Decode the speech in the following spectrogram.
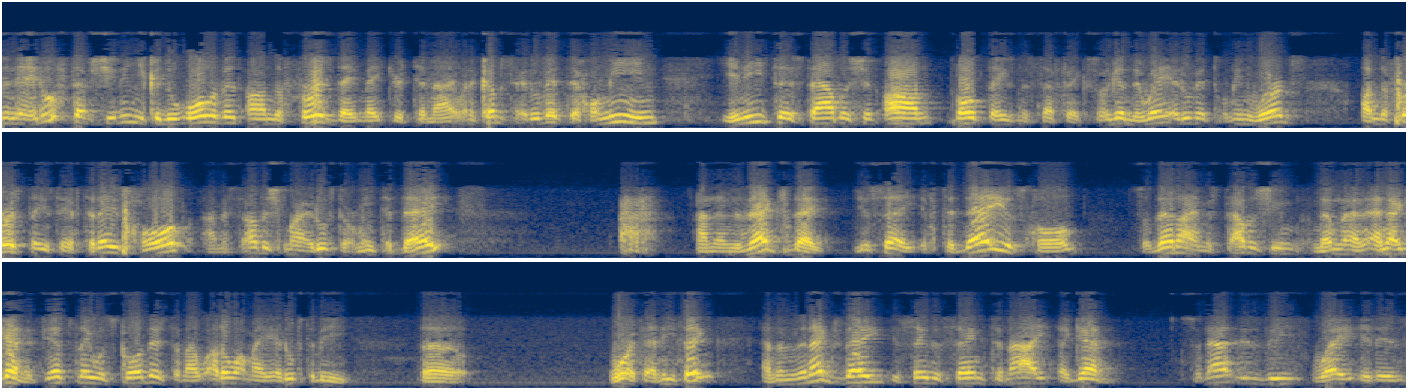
in Eruv Tavshirin, you can do all of it on the first day, make your Tanai. When it comes to Eruv Techomin, you need to establish it on both days Nesafek. So again, the way Eruv Techomin works, on the first day, say, if today's Chol, I'm establishing my Eruv Techomin today, and then the next day, you say, if today is Chol, so then I'm establishing, and, and again, if yesterday was Kodesh, then I, I don't want my Eruv to be uh, worth anything. And then the next day, you say the same tonight again. So that is the way it is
